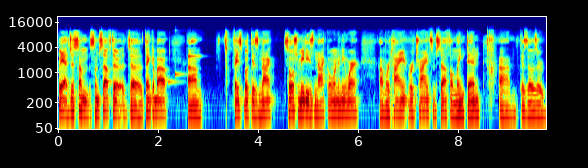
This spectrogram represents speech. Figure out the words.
but yeah, just some some stuff to to think about. Um, Facebook is not social media is not going anywhere. Um, we're trying we're trying some stuff on LinkedIn because um, those are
